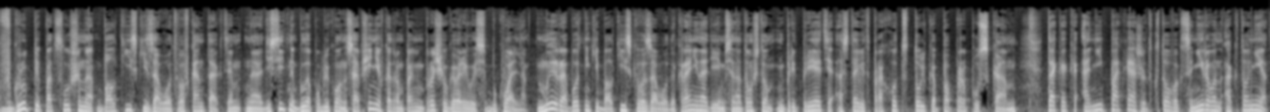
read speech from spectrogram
в группе подслушано Балтийский завод во ВКонтакте. Действительно было опубликовано сообщение, в котором, помимо прочего, говорилось буквально «Мы, работники Балтийского завода, крайне надеемся на том, что предприятие оставит проход только по пропускам, так как они покажут, кто вакцинирован, а кто нет.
